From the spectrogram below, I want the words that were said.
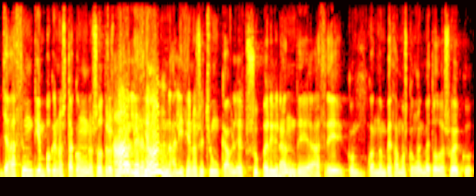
ya hace un tiempo que no está con nosotros, ah, pero Alicia, perdón. Alicia nos echó un cable súper grande hace, con, cuando empezamos con el método sueco.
